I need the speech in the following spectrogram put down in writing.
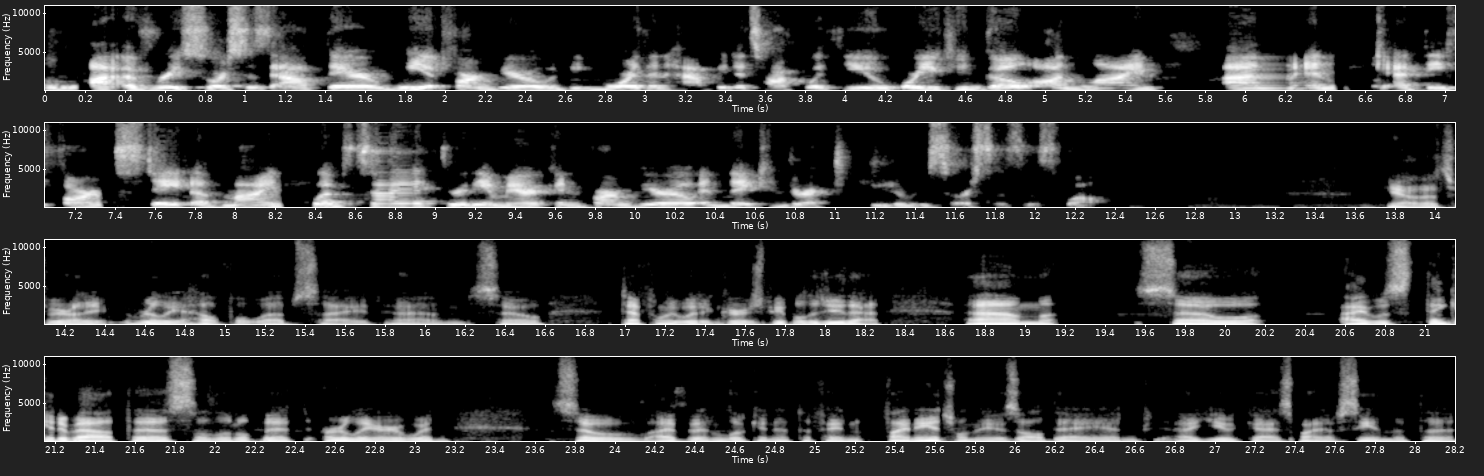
lot of resources out there. We at Farm Bureau would be more than happy to talk with you, or you can go online um, and look at the Farm State of Mind website through the American Farm Bureau, and they can direct you to resources as well. Yeah, that's really really a helpful website. Um, so definitely would encourage people to do that. Um, so I was thinking about this a little bit earlier when so I've been looking at the fin- financial news all day, and uh, you guys might have seen that the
